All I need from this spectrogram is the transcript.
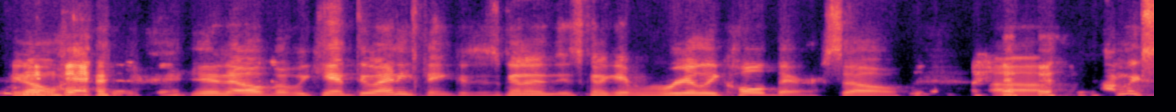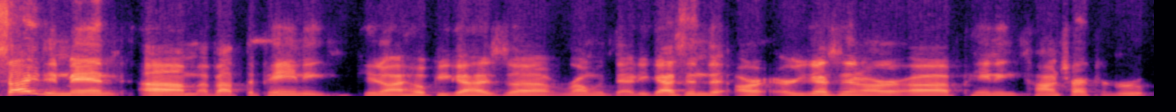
you know, you know, but we can't do anything because it's gonna, it's gonna get really cold there. So uh, I'm excited, man, um, about the painting. You know, I hope you guys uh, run with that. you guys in the, are, are you guys in our uh, painting contractor group?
